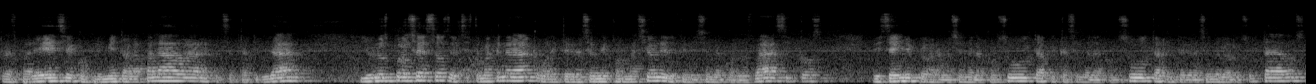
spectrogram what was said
transparencia, cumplimiento a la palabra, representatividad, y unos procesos del sistema general como la integración de información y definición de acuerdos básicos, diseño y programación de la consulta, aplicación de la consulta, reintegración de los resultados,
